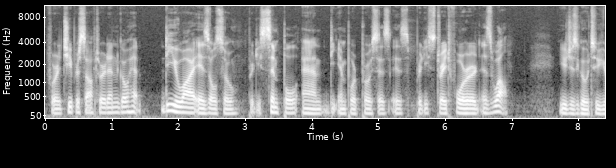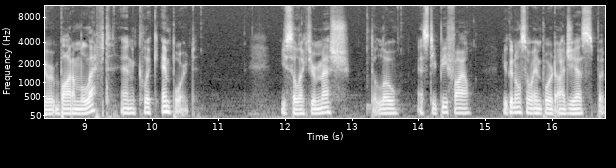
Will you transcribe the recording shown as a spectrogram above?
for a cheaper software, then go ahead. The UI is also pretty simple and the import process is pretty straightforward as well. You just go to your bottom left and click import. You select your mesh, the low STP file. You can also import IGS, but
